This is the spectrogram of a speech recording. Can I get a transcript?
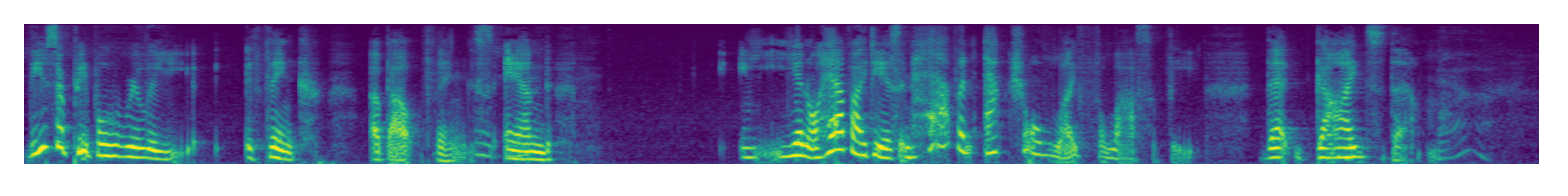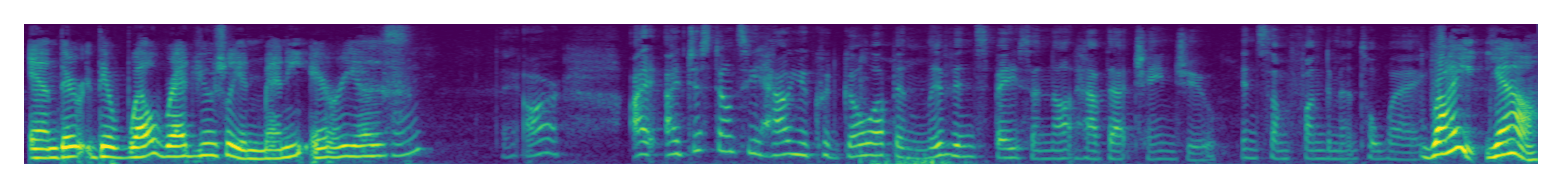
these are people who really think about things and you know have ideas and have an actual life philosophy that guides them. yeah, And they're they're well read usually in many areas. they are. I, I just don't see how you could go up and live in space and not have that change you in some fundamental way. Right? Yeah.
